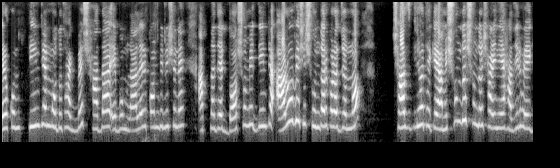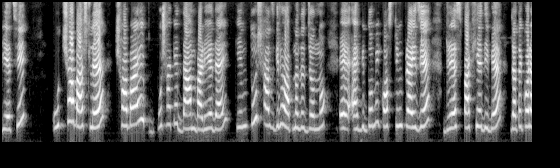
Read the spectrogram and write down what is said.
এরকম প্রিন্টের মতো থাকবে, সাদা এবং লালের কম্বিনেশনে আপনাদের দশমীর দিনটা আরও বেশি সুন্দর করার জন্য সাজগৃহ থেকে আমি সুন্দর সুন্দর শাড়ি নিয়ে হাজির হয়ে গিয়েছি। উৎসব আসলে সবাই পোশাকের দাম বাড়িয়ে দেয়, কিন্তু সাজগৃহ আপনাদের জন্য একদমই কস্টিং প্রাইজে ড্রেস পাঠিয়ে দিবে, যাতে করে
